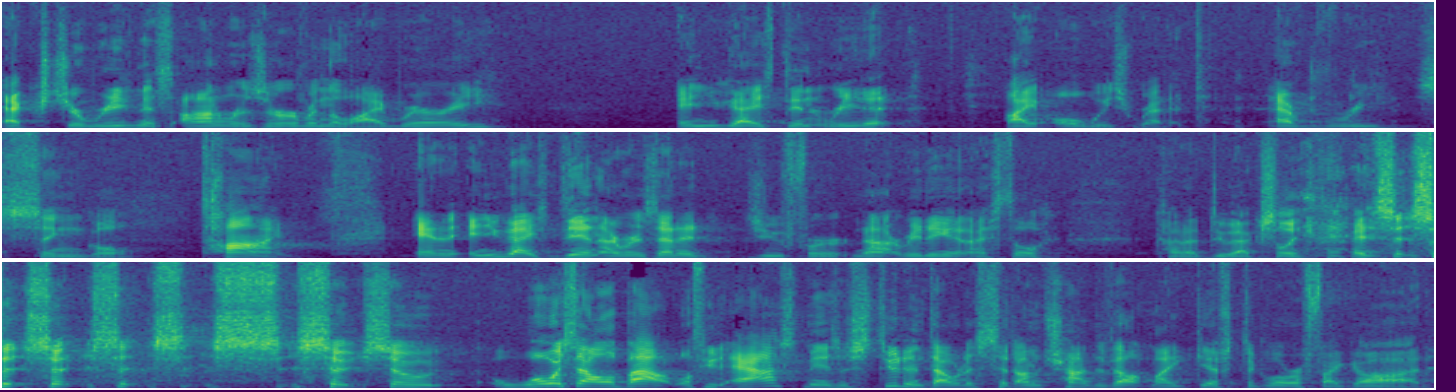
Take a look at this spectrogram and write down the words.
extra reading that's on reserve in the library, and you guys didn't read it, I always read it every single time. And, and you guys didn't. I resented you for not reading it, and I still kind of do actually. And so, so, so, so, so, so, what was that all about? Well, if you'd asked me as a student, I would have said, I'm trying to develop my gifts to glorify God.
